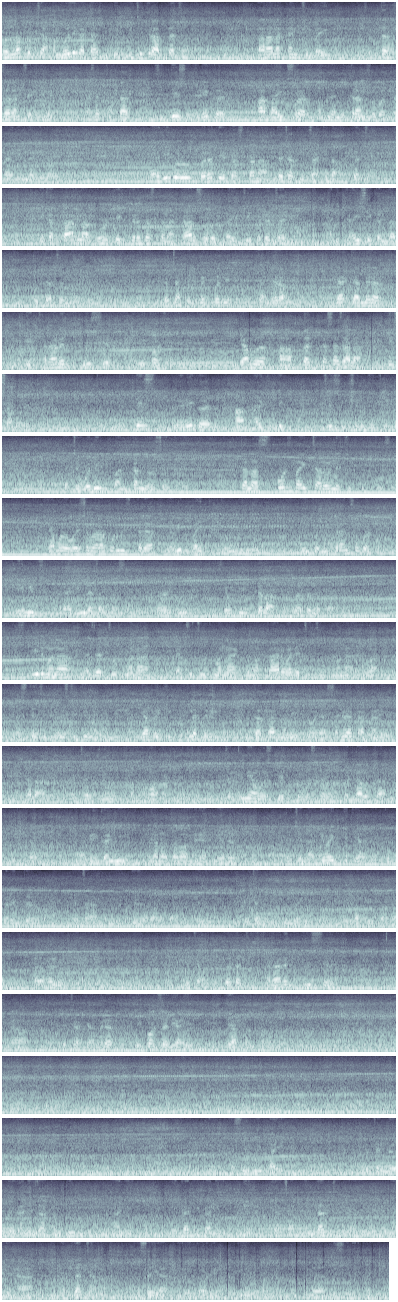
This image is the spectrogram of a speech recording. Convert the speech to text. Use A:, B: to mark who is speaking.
A: कोल्हापूरच्या आंबोली घाटात एक विचित्र अपघात झाला. बारा लाखांची बाईक सत्तर हजारांचं हेल्मेट अशा घाटात सिद्धेश रेडेकर हा बाईकस्वार आपल्या मित्रांसोबत रायडिंगला गेला होता. रायडिंगवरून परत येत असताना त्याच्या दुचाकीला अपघात झाला. एका कारला ओव्हरटेक करत असताना कारसोबत बाईकची धडक झाली आणि काही सेकंदात तो त्याचं मिळतो त्याच्या हेल्मेटमध्ये कॅमेरा होता. त्या कॅमेऱ्यात ते थरारक दृश्य रेकॉर्ड झाले. त्यामुळं हा अपघात कसा झाला हे समोर येतं. रितेश रेडेकर हा आर्किटेक्टचे शिक्षण घेत होता. त्याचे वडील बांधकाम व्यावसायिक आहेत. त्याला स्पोर्ट्स बाईक चालवण्याची खूप हौस होती. त्यामुळे वर्षभरापूर्वीच त्याला नवीन बाईक घेऊन दिली आणि तो मित्रांसोबत नेहमीच रायडिंगला जात असे. परंतु शेवटी त्याला अपघातानं पाहतो स्पीड म्हणा नजर चूक म्हणा त्याची चूक म्हणा किंवा कारवाल्याची चूक म्हणा किंवा रस्त्याची परिस्थिती म्हणा यापैकी कुठल्या तरी एका कारणाने किंवा या सगळ्या कारणाने त्याला त्याचा जीव गमावा लागला जखमी अवस्थेत तो रस्त्यावर पडला होता. तर नागरिकांनी त्याला दवाखान्यात नेलं. त्याचे नातेवाईक किती आले. तोपर्यंत त्याचा मृत्यू झाला होता. आणि त्याच्या मृत्यूमध्ये कोल्हापूर भागात हळहळ व्यक्त केली त्याच्या अपघाताची थरारक दृश्य या त्याच्या कॅमेऱ्यात रेकॉर्ड झाली आहे. ते आपण पाहतो अशी ही बाईक प्रचंड वेगाने जात होती आणि एका ठिकाणी त्याचा अंदाज चुकला आणि हा अपघात झाला. असं या रेकॉर्डेड व्हिडिओ आपल्याला दिसून येत.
